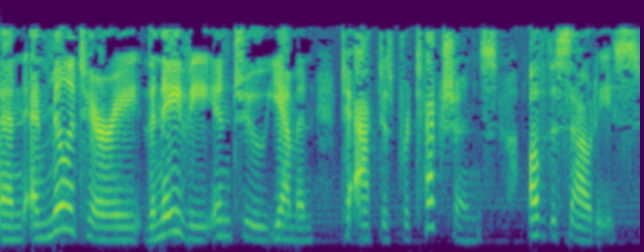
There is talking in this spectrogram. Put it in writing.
and, and military, the Navy, into Yemen to act as protections of the Saudis.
